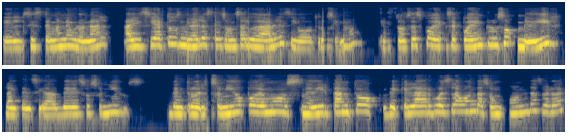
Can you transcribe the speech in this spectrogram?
el sistema neuronal. Hay ciertos niveles que son saludables y otros que no. Entonces se puede incluso medir la intensidad de esos sonidos. Dentro del sonido podemos medir tanto de qué largo es la onda, son ondas, ¿verdad?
